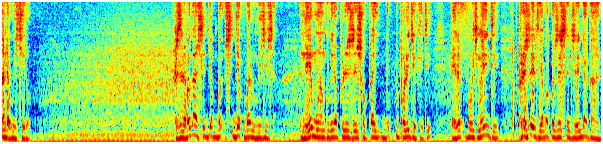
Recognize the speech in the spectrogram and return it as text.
under which law? Nze nabaga sijja sijja kubalumiriza naye mwankubira presidential pa- b- project era gwekimanyi nti president yabakozeseza endagaano.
